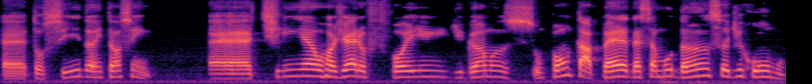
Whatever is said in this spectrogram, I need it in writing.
é, torcida. Então, assim, é, tinha o Rogério foi, digamos, um pontapé dessa mudança de rumo.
